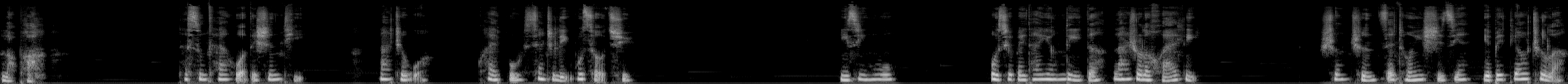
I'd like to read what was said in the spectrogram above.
老婆。他松开我的身体，拉着我，快步向着里屋走去。一进屋，我就被他用力的拉入了怀里，双唇在同一时间也被叼住了。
